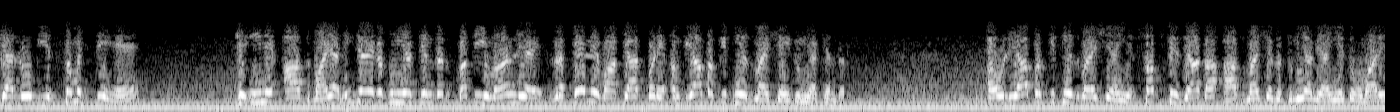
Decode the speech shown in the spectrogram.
کیا لوگ یہ سمجھتے ہیں کہ انہیں آزمایا نہیں جائے گا دنیا کے اندر؟ باقی ایمان لے آئے، ذرا پہلے واقعات پڑھے انبیاء پر کتنی آزمائشیں آئی دنیا کے اندر؟ اولیاء پر کتنی آزمائشیں آئی ہیں؟ سب سے زیادہ آزمائشیں اگر دنیا میں آئی ہیں تو ہمارے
